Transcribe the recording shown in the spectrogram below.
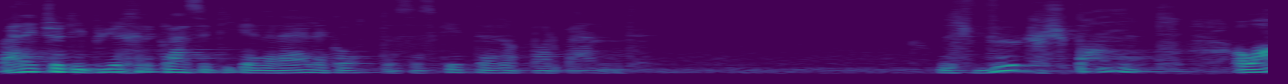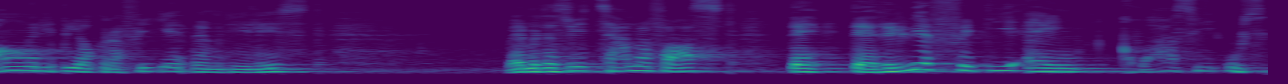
Wer hat schon die Bücher gelesen, die Generäle Gottes? Es gibt ja so ein paar Bände. Und es ist wirklich spannend. Auch andere Biografien, wenn man die liest, wenn man das wie zusammenfasst, dann, dann rufen die einem quasi aus,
